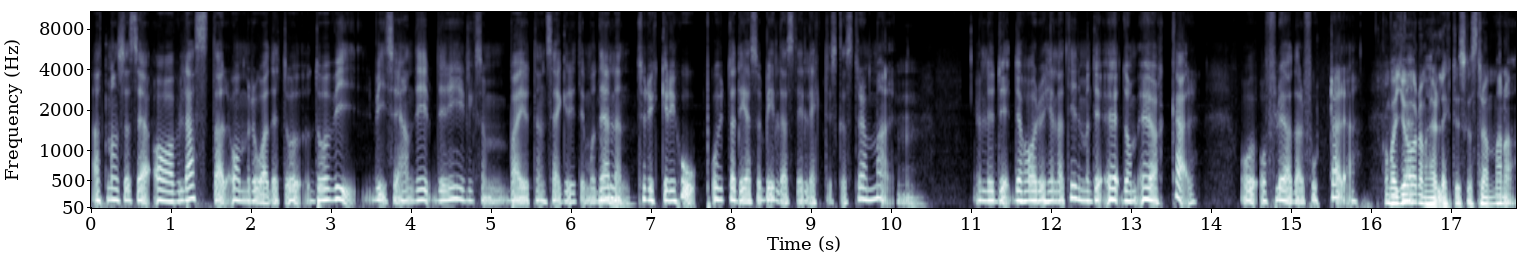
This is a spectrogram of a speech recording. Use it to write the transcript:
Att man så att säga avlastar området och då vi, visar han, det, det är liksom biotensegrity-modellen, Mm. trycker ihop och utav det så bildas det elektriska strömmar. Mm. Eller det, det har du hela tiden, men det, de ökar och, och flödar fortare. Och vad gör de här elektriska strömmarna?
